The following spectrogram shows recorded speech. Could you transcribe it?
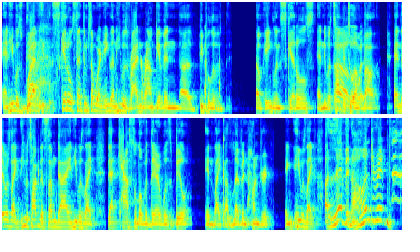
and he was riding. Yeah. Skittles sent him somewhere in England. He was riding around giving uh, people of of England Skittles, and he was talking Oh, to him it. about. And there was like he was talking to some guy, and he was like, "That castle over there was built in like 1100." And he was like, 1100?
